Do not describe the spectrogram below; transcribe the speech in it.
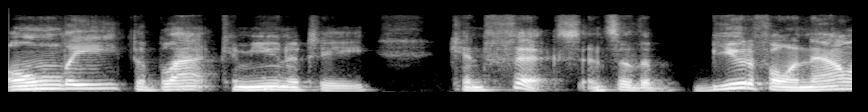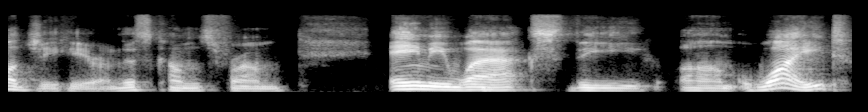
only the black community can fix. And so the beautiful analogy here, and this comes from Amy Wax, the um, white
